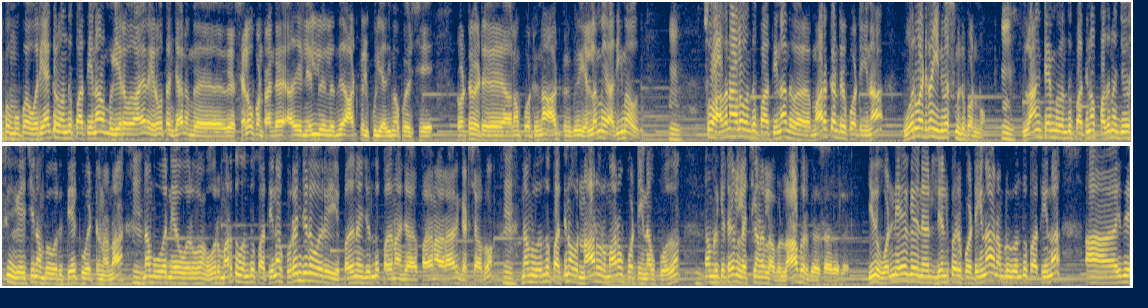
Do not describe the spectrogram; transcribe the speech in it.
இப்போ முப்பது ஒரு ஏக்கர் வந்து பார்த்தீங்கன்னா நம்ம இருபதாயிரம் இருபத்தஞ்சாயிரம் நம்ம செலவு பண்ணுறாங்க அது நெல்லுலேருந்து ஆட்கள் கூலி அதிகமாக போயிடுச்சு. ரொட்டவேட்டு அதெல்லாம் போட்டிங்கன்னா ஆட்கள் கூலி எல்லாமே அதிகமாகுது. ஸோ அதனால வந்து பார்த்தீங்கன்னா அந்த மரக்கன்று போட்டிங்கன்னா ஒரு வாட்டி தான் இன்வெஸ்ட்மெண்ட் பண்ணணும். லாங் டைம் வந்து பார்த்தீங்கன்னா பதினஞ்சு வருஷம் கழிச்சு நம்ம ஒரு தேக்கு வெட்டணும்னா ம். நம்ம ஒரு ஒரு ஒரு மரத்துக்கு வந்து பார்த்தீங்கன்னா குறைஞ்சது ஒரு பதினஞ்சுலேருந்து பதினஞ்சா பதினாறாயிரம் கிடைச்சாலும். நம்மளுக்கு வந்து பார்த்தீங்கன்னா ஒரு நானூறு மரம் போட்டிங்கன்னா போதும் நம்மளுக்கு கிட்ட லட்சக்கணக்கில் லாபம் லாபம் இருக்குது சார் அதில் இது ஒன் இயருக்கு நெல் பயிர் போட்டிங்கன்னா நம்மளுக்கு வந்து பார்த்தீங்கன்னா இது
